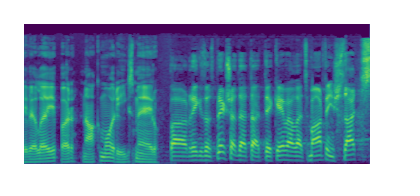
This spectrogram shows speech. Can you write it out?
ievēlēja par nākamo Rīgas mēru. Par Rīgas domas priekšsēdētāju tiek ievēlēts Mārtiņš Staķis.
